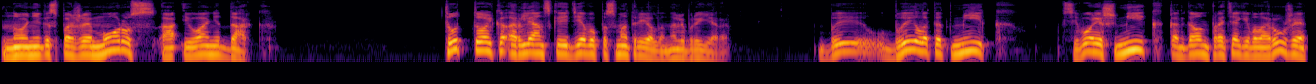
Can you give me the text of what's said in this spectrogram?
но не госпоже Морус, а Иоанне Дарк. Тут только орлеанская дева посмотрела на Лебриера. Был, был этот миг, всего лишь миг, когда он протягивал оружие,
